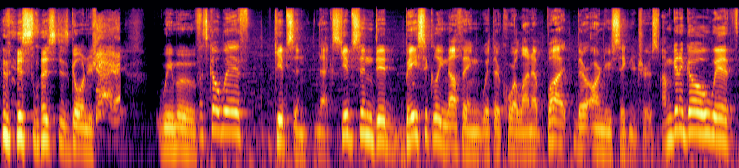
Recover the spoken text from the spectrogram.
this list is going to shit. We move. Let's go with Gibson next. Gibson did basically nothing with their core lineup, but there are new signatures. I'm gonna go with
